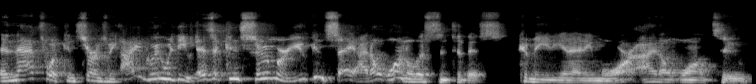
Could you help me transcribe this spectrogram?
And that's what concerns me. I agree with you. As a consumer, you can say, I don't want to listen to this comedian anymore. I don't want to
